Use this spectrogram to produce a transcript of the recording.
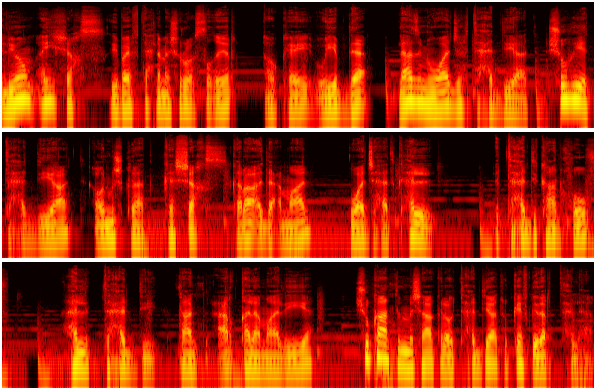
اليوم أي شخص يبغى يفتح له مشروع صغير okay ويبدأ لازم يواجه تحديات. شو هي التحديات أو المشكلات كشخص كرائد أعمال واجهتك؟ هل التحدي كان خوف؟ هل التحدي كانت عرقلة مالية؟ شو كانت المشاكل أو التحديات وكيف قدرت تحلها؟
